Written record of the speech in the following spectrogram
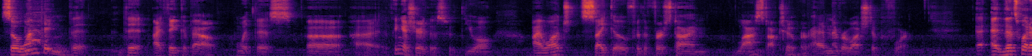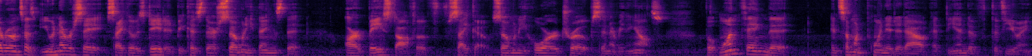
so one thing that that I think about with this, uh, I think I shared this with you all. I watched Psycho for the first time last October. I had never watched it before. And that's what everyone says. You would never say Psycho is dated because there's so many things that are based off of Psycho, so many horror tropes and everything else. But one thing that, and someone pointed it out at the end of the viewing,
